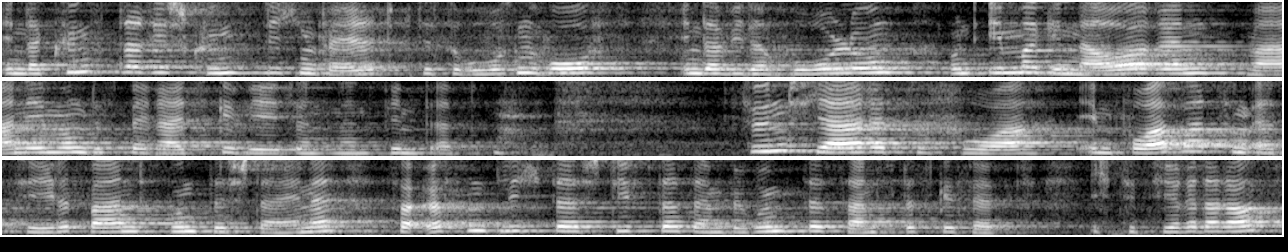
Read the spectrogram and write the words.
in der künstlerisch-künstlichen Welt des Rosenhofs, in der Wiederholung und immer genaueren Wahrnehmung des bereits Gewesenen findet. Fünf Jahre zuvor, im Vorwort zum Erzählband Bunte Steine, veröffentlichte Stifter sein berühmtes sanftes Gesetz. Ich zitiere daraus.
